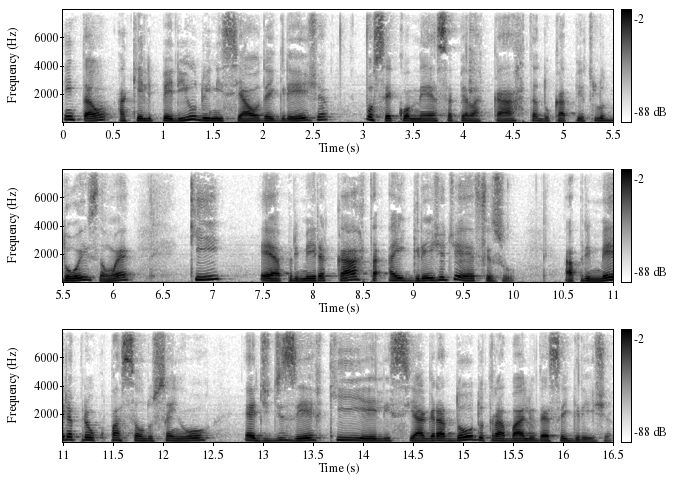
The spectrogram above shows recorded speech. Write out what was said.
Então, aquele período inicial da igreja, você começa pela carta do capítulo 2, não é? Que é a primeira carta à igreja de Éfeso. A primeira preocupação do Senhor é de dizer que ele se agradou do trabalho dessa igreja.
